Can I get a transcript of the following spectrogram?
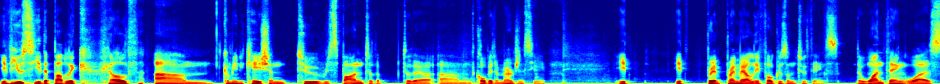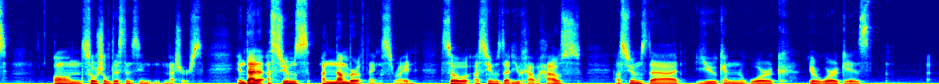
if you see the public health um, communication to respond to the to the um, covid emergency it it prim- primarily focused on two things. The one thing was on social distancing measures, and that assumes a number of things, right? So assumes that you have a house, assumes that you can work. Your work is,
